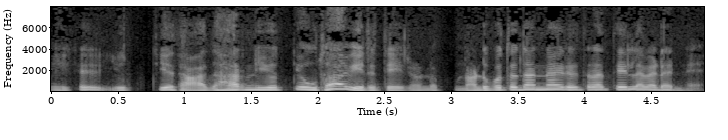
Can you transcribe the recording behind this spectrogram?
මේක යුක්තිය සාධාරණ යුක්තිය උසාවියට තේරෙනවා. නඩුපොත දන්න අයට විතරක් තේරලා වැඩක් නැහැ.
